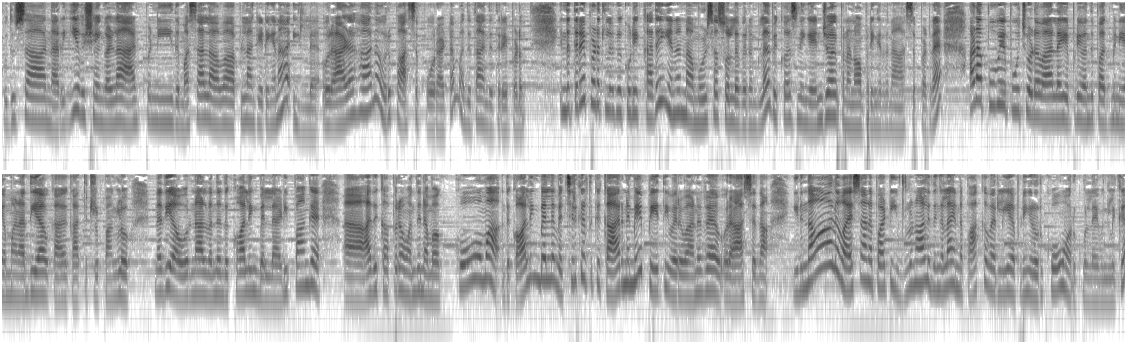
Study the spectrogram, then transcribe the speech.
புதுசாக நிறைய விஷயங்கள்லாம் ஆட் பண்ணி இது மசாலாவா அப்படிலாம் கேட்டிங்கன்னா இல்லை. ஒரு அழகான ஒரு பாச போராட்டம் அதுதான் இந்த திரைப்படம். இந்த திரைப்படத்தில் இருக்கக்கூடிய கதை என்ன நான் முழுசாக சொல்ல விரும்பல பிகாஸ் நீங்கள் என்ஜாய் பண்ணணும் அப்படிங்கிறத நான் ஆசைப்பட்றேன். ஆனால் பூவே பூச்சோட வேலை எப்படி வந்து பத்மினி அம்மா நதியாவுக்காக காத்துட்ருப்பாங்களோ நதியா ஒரு நாள் வந்து அந்த காலிங் பெல்லை அடிப்பாங்க. அதுக்கப்புறம் வந்து நம்ம கோவமாக அந்த காலிங் பெல்ல வச்சிருக்கிறதுக்கு காரணமே பேத்தி வருவான்ற ஒரு ஆசை தான் இருந்தாலும் வயசான பாட்டி இவ்வளோ நாள் இதுங்கெல்லாம் என்ன பார்க்க வரலையே அப்படிங்கிற ஒரு கோவம் இருக்கும்ல இவங்களுக்கு.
